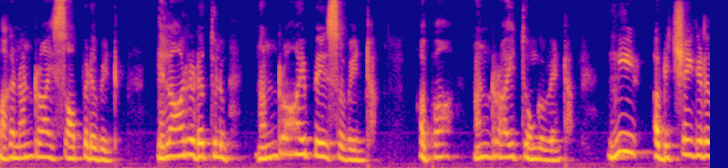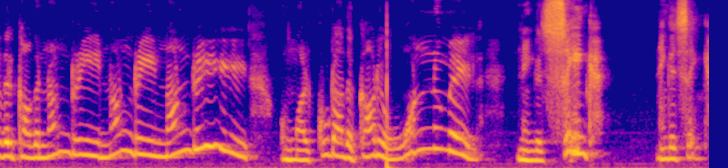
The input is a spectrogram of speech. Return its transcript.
மகன் நன்றாய் சாப்பிட வேண்டும். எல்லாரிடத்திலும் நன்றாய் பேச வேண்டாம். அப்பா நன்றாய் தூங்க வேண்டாம். நீர் அப்படி செய்கிறதற்காக நன்றி நன்றி நன்றி. உம்மால் கூடாத காரியம் ஒன்றுமே இல்லை. நீங்கள் செய்யுங்க நீங்கள் செய்யுங்க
